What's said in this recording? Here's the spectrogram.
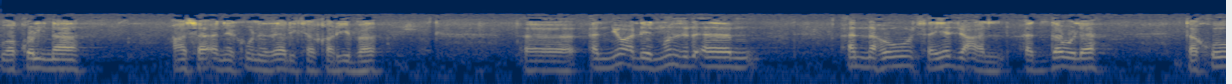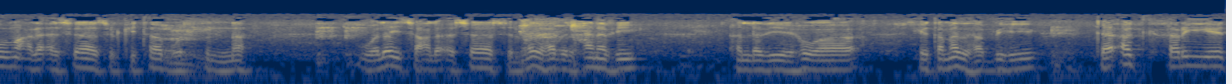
وقلنا عسى أن يكون ذلك قريبا آه، أن يعلن منذ الآن أنه سيجعل الدولة تقوم على أساس الكتاب والسنة وليس على أساس المذهب الحنفي الذي هو يتمذهب به كأكثرية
